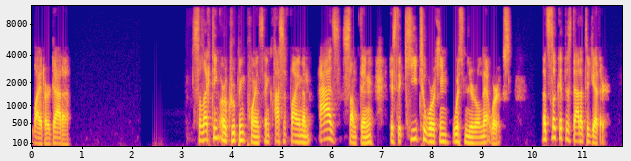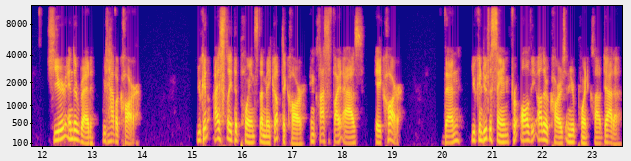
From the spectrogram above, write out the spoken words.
LiDAR data. Selecting or grouping points and classifying them as something is the key to working with neural networks. Let's look at this data together. Here in the red, we have a car. You can isolate the points that make up the car and classify it as a car. Then you can do the same for all the other cars in your point cloud data.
